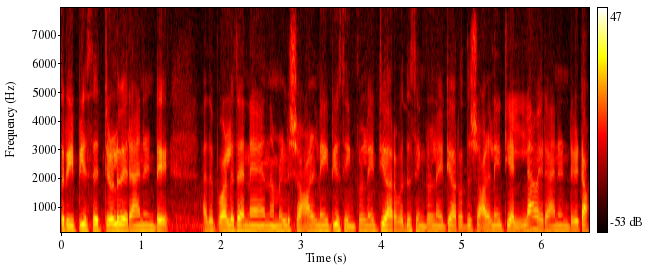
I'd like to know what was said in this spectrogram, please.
ത്രീ പീസ് സെറ്റുകൾ വരാനുണ്ട്. അതുപോലെ തന്നെ നമ്മൾ ഷാൾ നൈറ്റി സിംഗിൾ നൈറ്റി അറുപത് സിംഗിൾ നൈറ്റി അറുപത് ഷാൾ നൈറ്റി എല്ലാം വരാനുണ്ട് കേട്ടോ.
